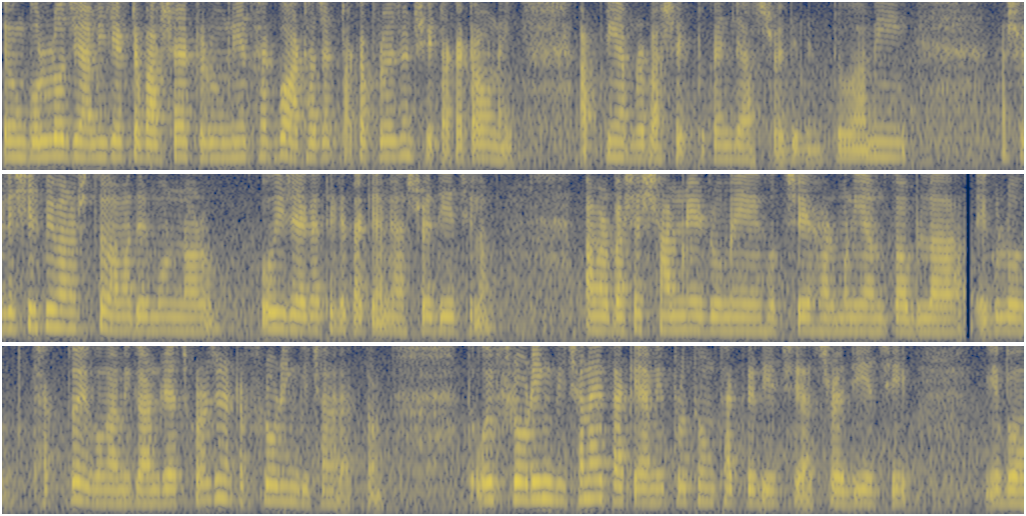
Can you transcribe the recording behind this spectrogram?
এবং বলল যে, আমি যে একটা বাসায় একটা রুম নিয়ে থাকব, আট হাজার টাকা প্রয়োজন সেই টাকাটাও নাই। আপনি আপনার বাসায় একটু কাইন্ডলি আশ্রয় দেবেন। তো আমি, আসলে শিল্পী মানুষ তো আমাদের মন নরম। ওই জায়গা থেকে তাকে আমি আশ্রয় দিয়েছিলাম। আমার বাসার সামনের রুমে হচ্ছে হারমোনিয়াম, তবলা এগুলো থাকতো এবং আমি গান রেয়াজ করার জন্য একটা ফ্লোরিং বিছানা রাখতাম। তো ওই ফ্লোরিং বিছানায় তাকে আমি প্রথম থাকতে দিয়েছি, আশ্রয় দিয়েছি এবং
